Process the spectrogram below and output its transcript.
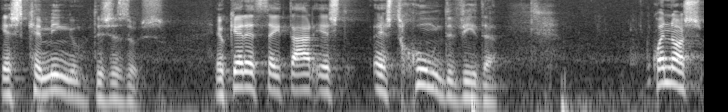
este caminho de Jesus. Eu quero aceitar este, este rumo de vida. Quando nós,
